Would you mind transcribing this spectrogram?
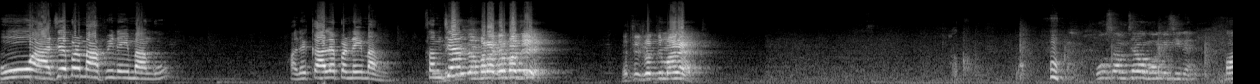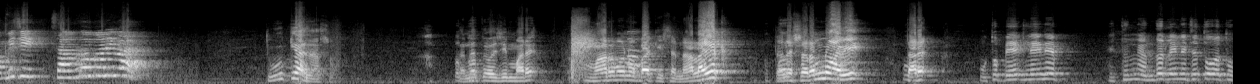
હું આજે પણ માફી નહીં માંગુ અને કાલે પણ નહીં માંગુ. સમજ્યા? મારા ઘરમાં છે નથી જોતી મારે. હું સમજાવું મમ્મીજીને? મમ્મીજી સાંભળો મારી વાત. તું ક્યાં જાશો? તને તો હજી મારે મારવાનો બાકી છે. નાલાયક તને શરમ ન આવી? તારે હું તો બેગ લઈને હેતલને અંદર લઈને જતો હતો.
